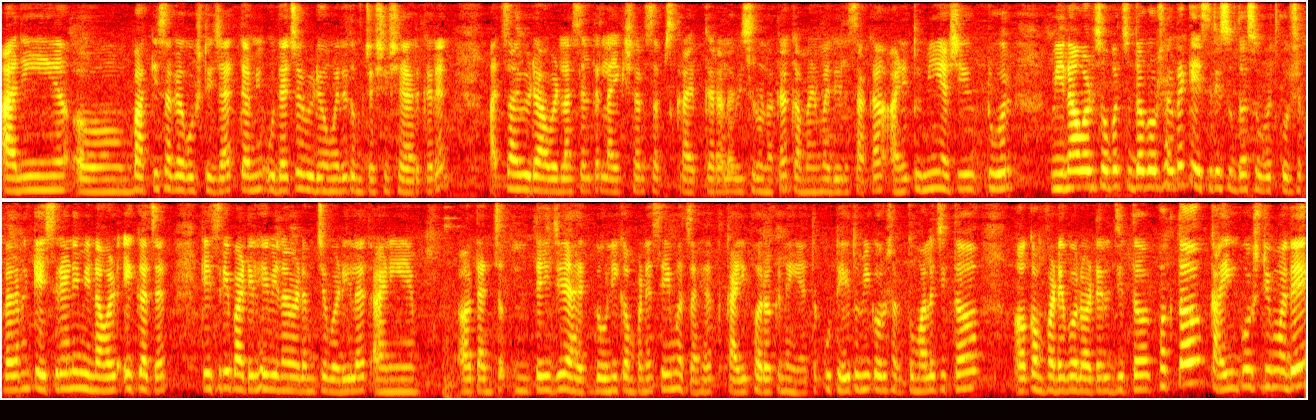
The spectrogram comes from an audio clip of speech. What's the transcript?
आणि बाकी सगळ्या गोष्टी ज्या आहेत त्या मी उद्याच्या व्हिडिओमध्ये तुमच्याशी शेअर करेन. आजचा हा व्हिडिओ आवडला असेल तर लाईक शेअर सबस्क्राईब करायला विसरू नका. कमेंटमध्ये सांगा. आणि तुम्ही अशी टूर विनावडसोबतसुद्धा सुद्धा करू शकता केसरीसुद्धा सोबत करू शकता. कारण केसरी आणि विनावड एकच आहेत. केसरी पाटील हे विना मॅडमचे वडील आहेत आणि त्यांचं ते जे आहेत दोन्ही कंपन्या सेमच आहेत. काही फरक नाही आहे. तर कुठेही तुम्ही करू शकता. तुम्हाला जिथं कम्फर्टेबल वाटेल जिथं फक्त काही गोष्टींमध्ये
